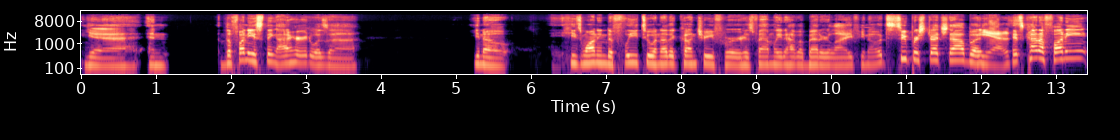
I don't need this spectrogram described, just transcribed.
yeah, and the funniest thing I heard was uh, you know, he's wanting to flee to another country for his family to have a better life. You know, it's super stretched out, but yeah, it's, kind of funny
